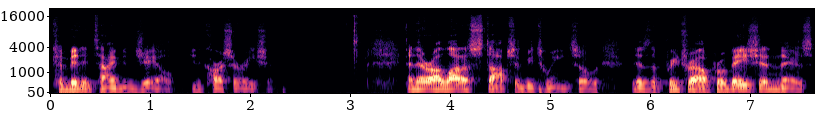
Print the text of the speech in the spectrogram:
committed time in jail, incarceration. And there are a lot of stops in between. So there's the pretrial probation, there's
